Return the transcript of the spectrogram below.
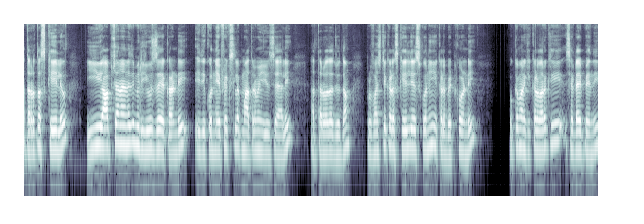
ఆ తర్వాత స్కేల్ ఈ ఆప్షన్ అనేది మీరు యూజ్ చేయకండి. ఇది కొన్ని ఎఫెక్ట్స్లకు మాత్రమే యూజ్ చేయాలి. ఆ తర్వాత చూద్దాం. ఇప్పుడు ఫస్ట్ ఇక్కడ స్కేల్ చేసుకొని ఇక్కడ పెట్టుకోండి. ఓకే మనకి ఇక్కడ వరకు సెట్ అయిపోయింది.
